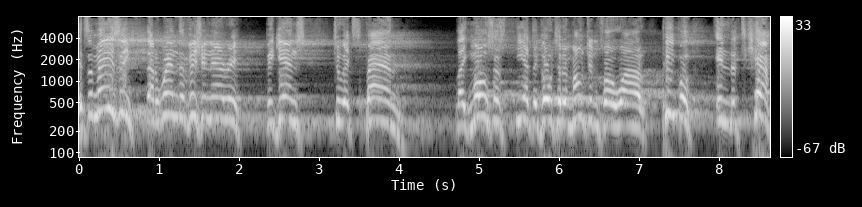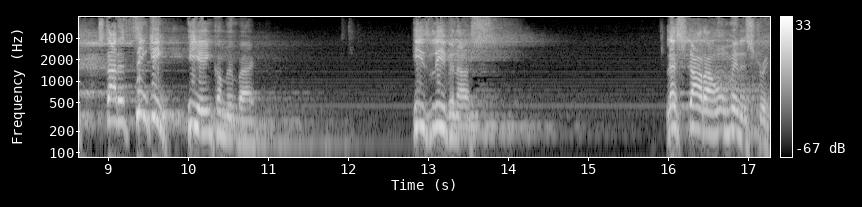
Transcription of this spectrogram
It's amazing that when the visionary begins to expand, like Moses, he had to go to the mountain for a while. People in the camp started thinking, he ain't coming back. He's leaving us. Let's start our own ministry.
